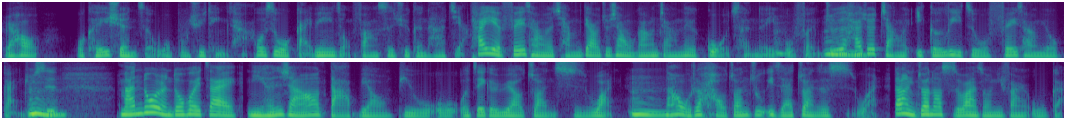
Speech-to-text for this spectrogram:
然后我可以选择我不去听他，或是我改变一种方式去跟他讲。他也非常的强调，就像我刚刚讲的那个过程的一部分，嗯、就是他就讲了一个例子，我非常有感，就是蛮多人都会在你很想要达标，比如我我这个月要赚十万，嗯，然后我就好专注一直在赚这十万。当你赚到十万的时候，你反而无感。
